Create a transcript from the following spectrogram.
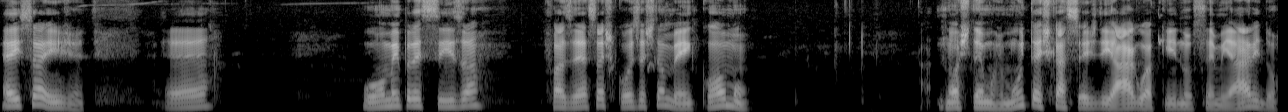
É isso aí, gente. É o homem precisa fazer essas coisas também. Como nós temos muita escassez de água aqui no semiárido,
